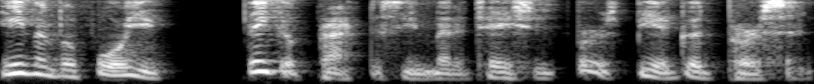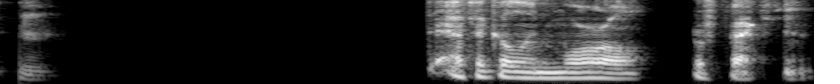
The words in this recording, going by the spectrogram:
Even before you think of practicing meditation, first be a good person. Hmm. The ethical and moral perfections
